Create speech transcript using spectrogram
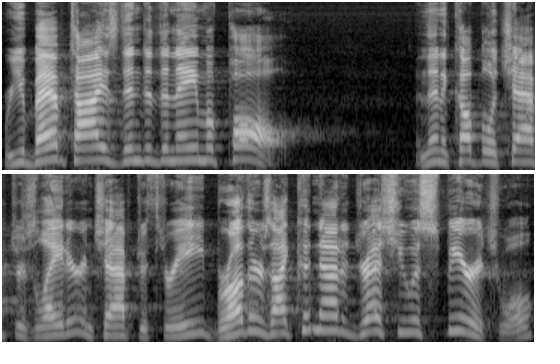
Were you baptized into the name of Paul? And then a couple of chapters later, in chapter 3, brothers, I could not address you as spiritual,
